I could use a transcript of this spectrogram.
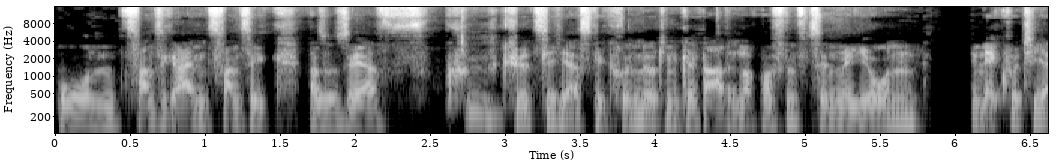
und 2021, also sehr kürzlich erst gegründet und gerade nochmal 15 Millionen in Equity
